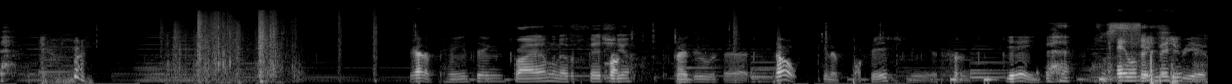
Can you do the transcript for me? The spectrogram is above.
got a painting? Brian, I'm gonna fish Fuck. you. What can I do with that? No. You're gonna fish me? That sounds gay. Hey, let me fish for you.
